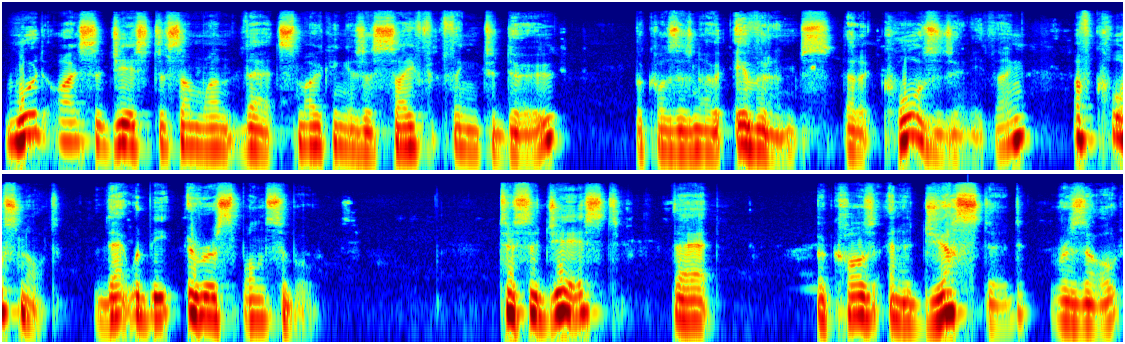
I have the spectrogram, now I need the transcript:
would I suggest to someone that smoking is a safe thing to do because there's no evidence that it causes anything? Of course not. That would be irresponsible. To suggest that because an adjusted result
